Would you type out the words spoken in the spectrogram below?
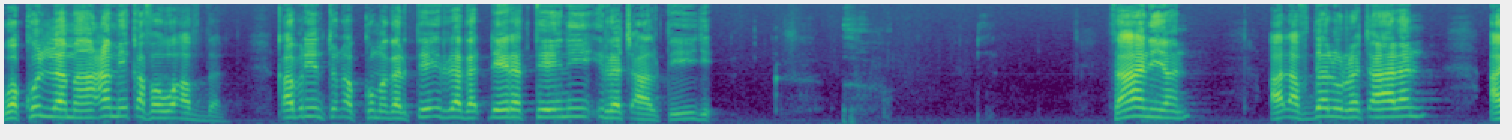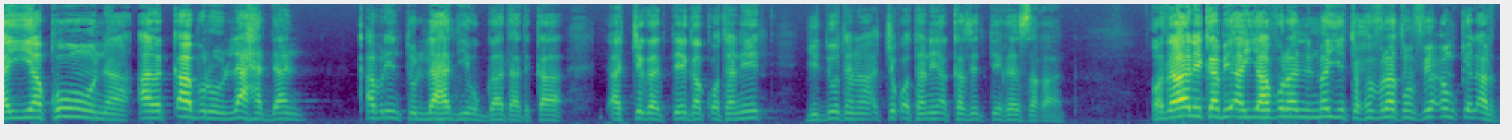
وكلما عمق فهو أفضل. قبرين تن أكما قرتي إرى قديرتيني إرى جعلتي ثانيا الأفضل رجالا أن يكون القبر لحدا قبر انتو لحدي وقاتا أتشغل تيغا قطنيت جدوتنا أتش قطني أكستي خيسقان وذلك بأن يحفر للميت حفرة في عمق الأرض.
